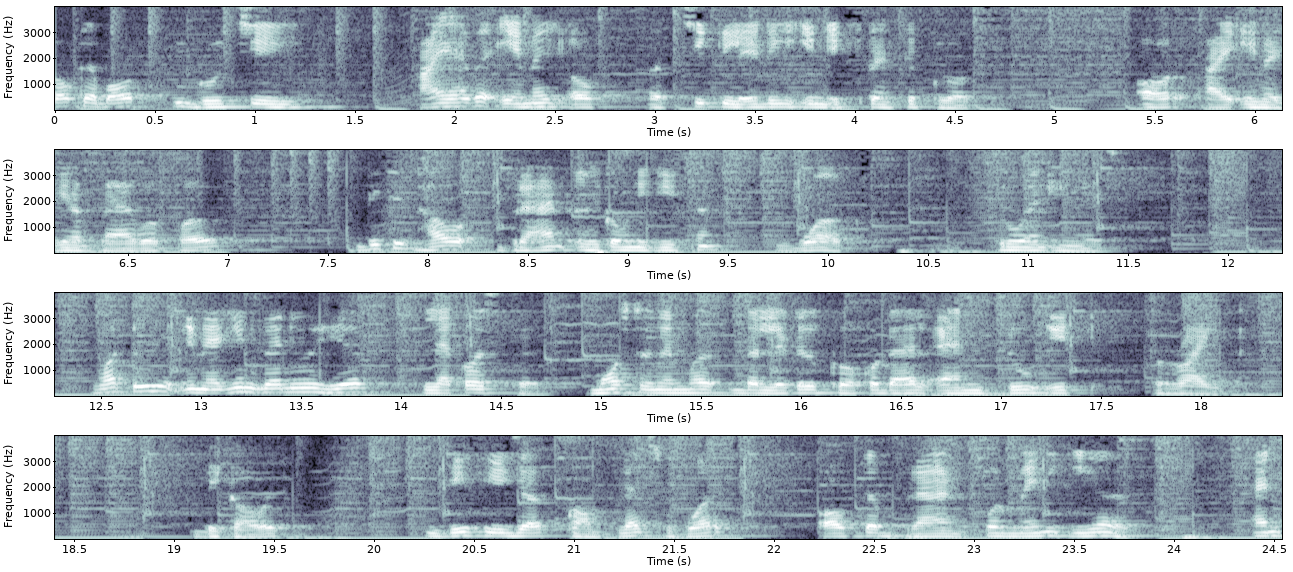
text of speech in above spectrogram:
talk about gucci I have an image of a chic lady in expensive clothes, or I imagine a bag or purse. This is how brand recognition works through an image. What do you imagine when you hear Lacoste? Most remember the little crocodile and do it right. Because this is a complex work of the brand for many years. An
